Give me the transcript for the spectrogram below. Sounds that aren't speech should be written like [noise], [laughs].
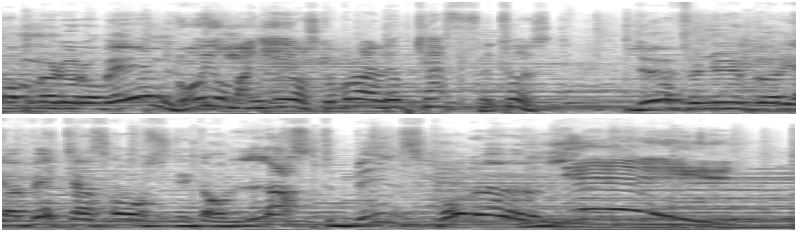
Kommer du Robin? Jo, jo, Mange, jag ska bara hälla upp kaffe först. Du, för nu börjar veckans avsnitt av Lastbilspodden! Yay!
